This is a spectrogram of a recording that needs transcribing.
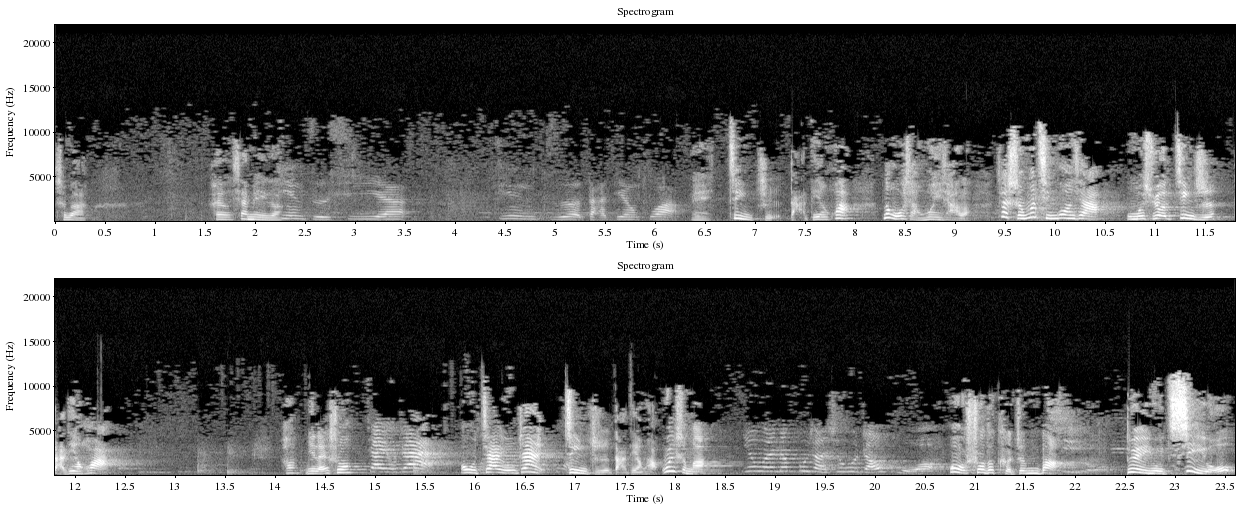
是吧？还有下面一个，禁止吸烟，禁止打电话。哎，禁止打电话。那我想问一下了，在什么情况下我们需要禁止打电话？好，你来说。加油站。哦，加油站禁止打电话，为什么？因为那不小心会着火。哦，说的可真棒。汽油。对，有汽油。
